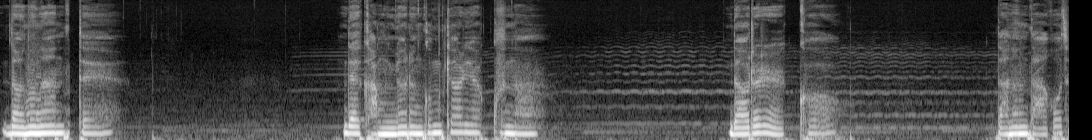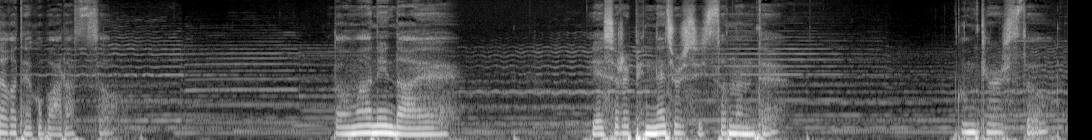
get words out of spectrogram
너는 한때 내 강렬한 꿈결이었구나. 너를 잃고 나는 나고자가 되고 말았어. 너만이 나의 예술을 빛내줄 수 있었는데 꿈결 속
